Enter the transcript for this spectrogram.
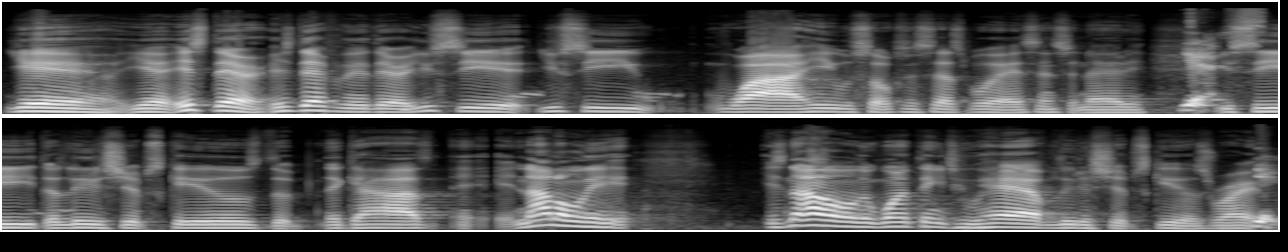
Yeah, yeah, it's there. It's definitely there. You see it. You see why he was so successful at Cincinnati. Yes. You see the leadership skills. The the guys. Not only it's not only one thing to have leadership skills, right? Yeah.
